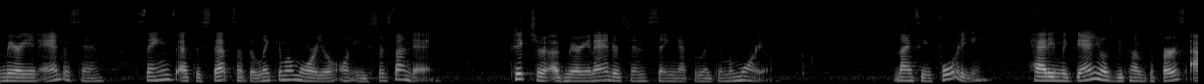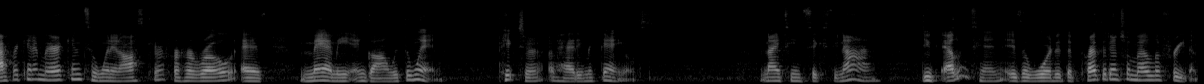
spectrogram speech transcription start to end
Marian Anderson sings at the steps of the Lincoln Memorial on Easter Sunday. Picture of Marian Anderson singing at the Lincoln Memorial. 1940, Hattie McDaniels becomes the first African American to win an Oscar for her role as Mammy in Gone with the Wind. Picture of Hattie McDaniels. 1969, Duke Ellington is awarded the Presidential Medal of Freedom.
